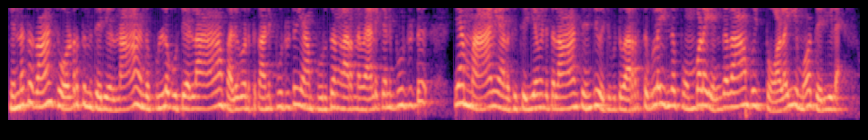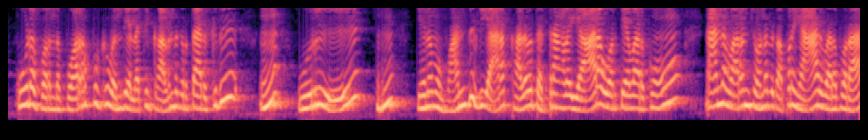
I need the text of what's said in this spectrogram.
என்னத்தை தான் சொல்கிறதுன்னு தெரியல. நான் இந்த பிள்ளை குட்டியெல்லாம் பள்ளிக்கூடத்துக்கு அனுப்பி விட்டுட்டு என் புருஷங்காரனை வேலைக்கு அனுப்பி விட்டுட்டு என் மாமியாளுக்கு செய்ய வேண்டியதெல்லாம் செஞ்சு வச்சுட்டு வரத்துக்குள்ளே இந்த பொம்பளை எங்கே தான் போய் தொலையுமோ தெரியல. கூட பிறந்த பிறப்புக்கு வந்து எல்லாத்தையும் கலந்துக்கிறதா இருக்குது. ம்? ஒரு ம்? என்னமோ வந்தது யாரோ கதவை தட்டுறாங்களா? யாரோ ஒருத்தையாவா இருக்கும். நான் தான் வரேன்னு சொன்னதுக்கப்புறம் யார் வரப்போறா?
